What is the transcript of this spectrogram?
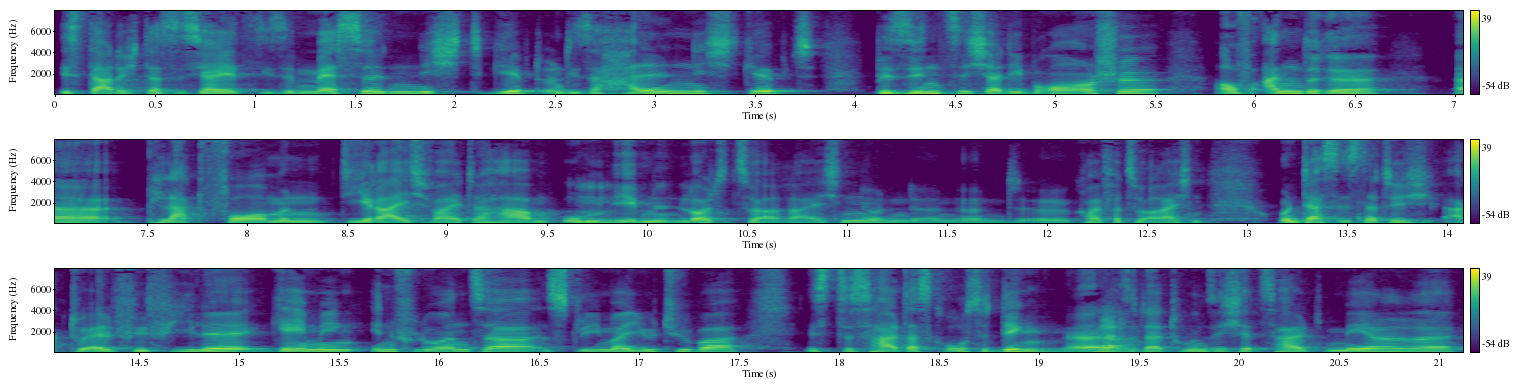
ist dadurch, dass es ja jetzt diese Messe nicht gibt und diese Hallen nicht gibt, besinnt sich ja die Branche auf andere äh, Plattformen, die Reichweite haben, um eben Leute zu erreichen und, und, und äh, Käufer zu erreichen. Und das ist natürlich aktuell für viele Gaming-Influencer, Streamer, YouTuber, ist das halt das große Ding. Ne? Also da tun sich jetzt halt mehrere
